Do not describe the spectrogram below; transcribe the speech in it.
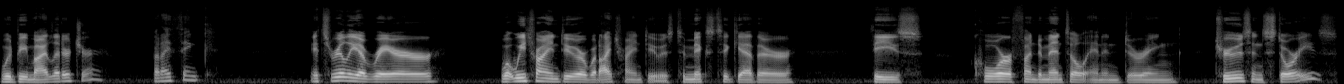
would be my literature. But I think it's really a rare. What we try and do, or what I try and do, is to mix together these core, fundamental, and enduring truths and stories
